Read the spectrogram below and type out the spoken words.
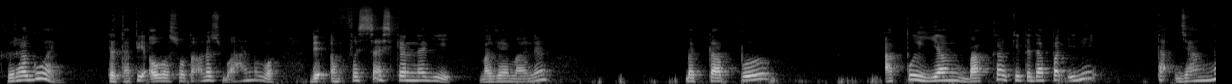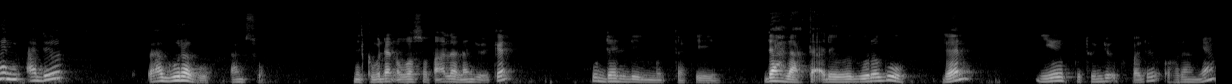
keraguan. Tetapi Allah SWT subhanallah dia emphasizekan lagi bagaimana betapa apa yang bakal kita dapat ini tak jangan ada ragu-ragu langsung dan kemudian Allah SWT lanjutkan hudal lil muttaqin dahlah tak ada ragu-ragu dan dia petunjuk kepada orang yang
